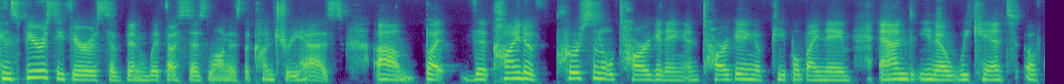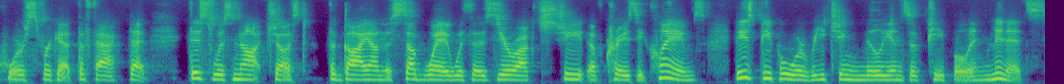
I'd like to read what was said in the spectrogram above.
conspiracy theorists have been with us as long as the country has. Um, but the kind of personal targeting and targeting of people by name, and, you know, we can't, of course, forget the fact that this was not just the guy on the subway with a Xerox sheet of crazy claims. These people were reaching millions of people in minutes.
